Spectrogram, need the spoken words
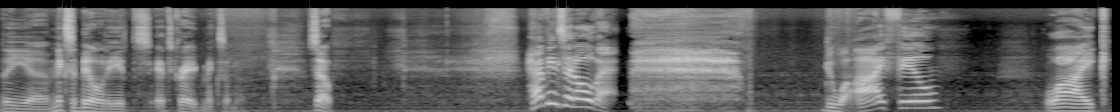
the uh, mixability. It's it's great mixable. So, having said all that, do I feel like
